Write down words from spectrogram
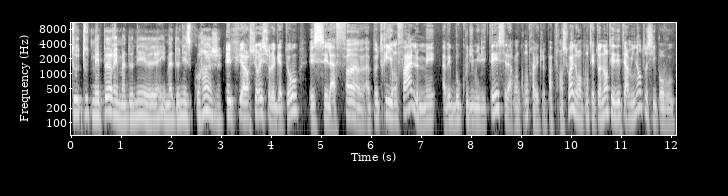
tout- toutes mes peurs et m'a donné, euh, il m'a donné ce courage. Et puis, alors, cerise sur le gâteau, et c'est la fin un peu triomphale, mais avec beaucoup d'humilité, c'est la rencontre avec le pape François, une rencontre étonnante et déterminante aussi pour vous.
